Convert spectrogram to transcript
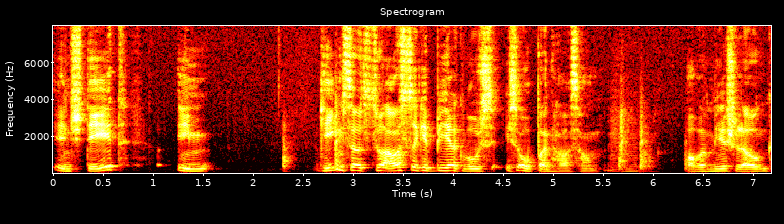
entsteht im Gegensatz zu Außergebirg, wo es das Opernhaus haben. Mhm. Aber wir schlagen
